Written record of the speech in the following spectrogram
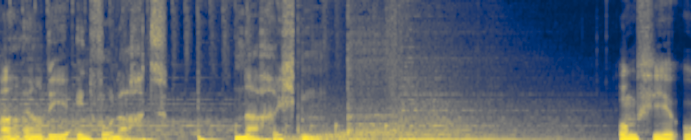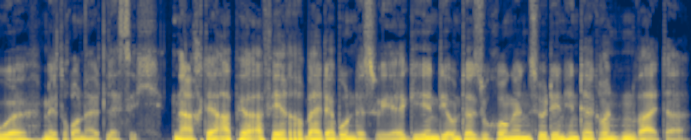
ARD Infonacht Nachrichten um 4 Uhr mit Ronald Lessig. Nach der Abhöraffäre bei der Bundeswehr gehen die Untersuchungen zu den Hintergründen weiter.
